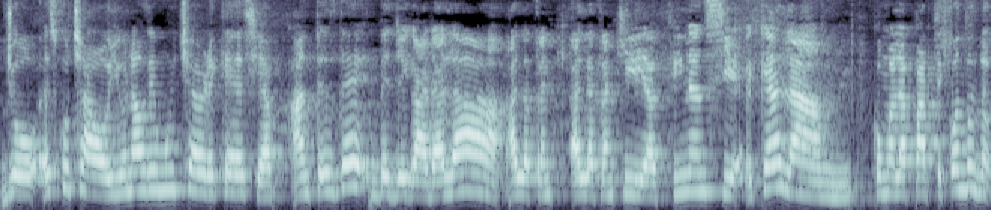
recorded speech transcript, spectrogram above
Yo escuchaba hoy un audio muy chévere que decía, antes de, de llegar a la, a, la, a la tranquilidad financiera, que a la, como a la parte cuando uno,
